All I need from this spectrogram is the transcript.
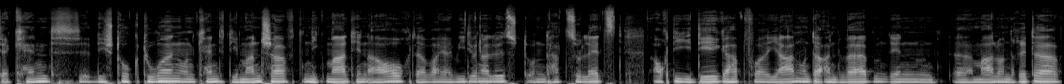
Der kennt die Strukturen und kennt die Mannschaft. Nick Martin auch, der war ja Videoanalyst und hat zuletzt auch die Idee gehabt, vor Jahren unter Antwerpen den äh, Marlon Ritter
